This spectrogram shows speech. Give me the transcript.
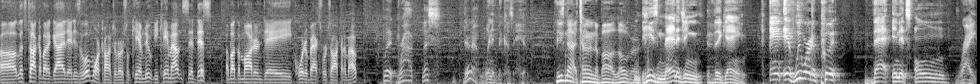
Uh, let's talk about a guy that is a little more controversial, Cam Newton. He came out and said this about the modern day quarterbacks we're talking about. But Brock, let's they're not winning because of him. He's not turning the ball over. He's managing the game. And if we were to put that in its own right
